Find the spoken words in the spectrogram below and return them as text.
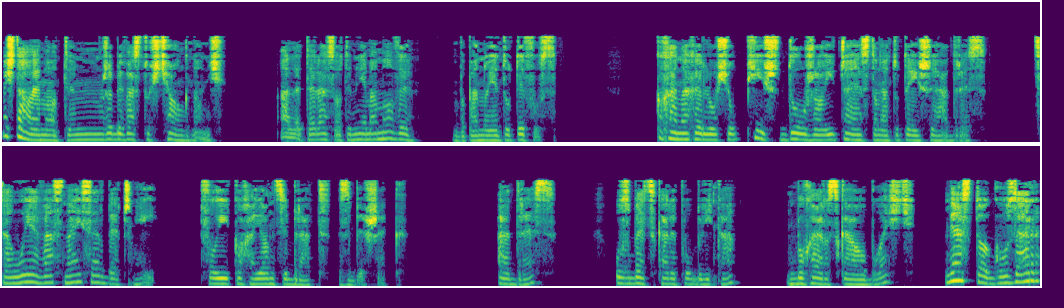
Myślałem o tym, żeby was tu ściągnąć, ale teraz o tym nie ma mowy, bo panuje tu tyfus. Kochana Helusiu, pisz dużo i często na tutejszy adres. Całuję was najserdeczniej. Twój kochający brat Zbyszek. Adres Uzbecka Republika, Bucharska Obłaść, miasto Guzar,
